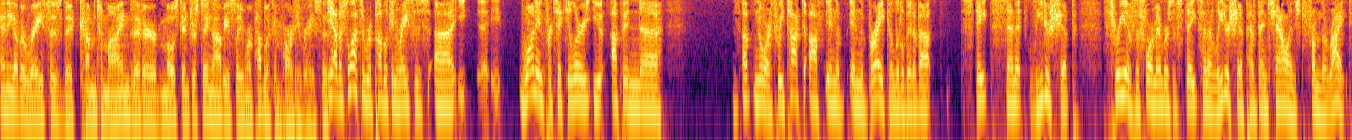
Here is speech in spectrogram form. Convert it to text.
Any other races that come to mind that are most interesting? Obviously, Republican Party races. Yeah, there's lots of Republican races. Uh, one in particular, you, up in uh, up north. We talked off in the in the break a little bit about state Senate leadership, three of the four members of state Senate leadership have been challenged from the right.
